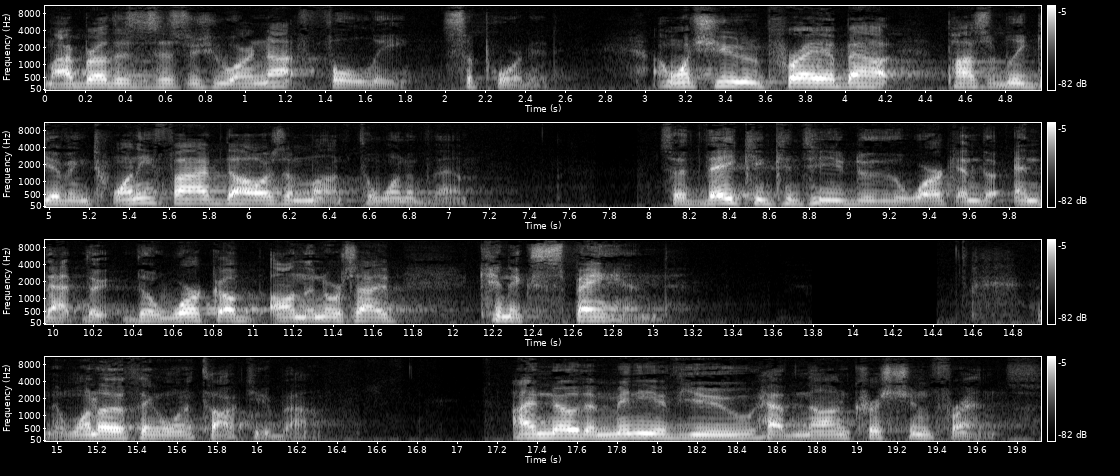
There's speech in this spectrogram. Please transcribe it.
my brothers and sisters who are not fully supported. I want you to pray about possibly giving $25 a month to one of them so they can continue to do the work and, the, and that the, the work of, on the north side can expand. And then one other thing I want to talk to you about. I know that many of you have non Christian friends,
